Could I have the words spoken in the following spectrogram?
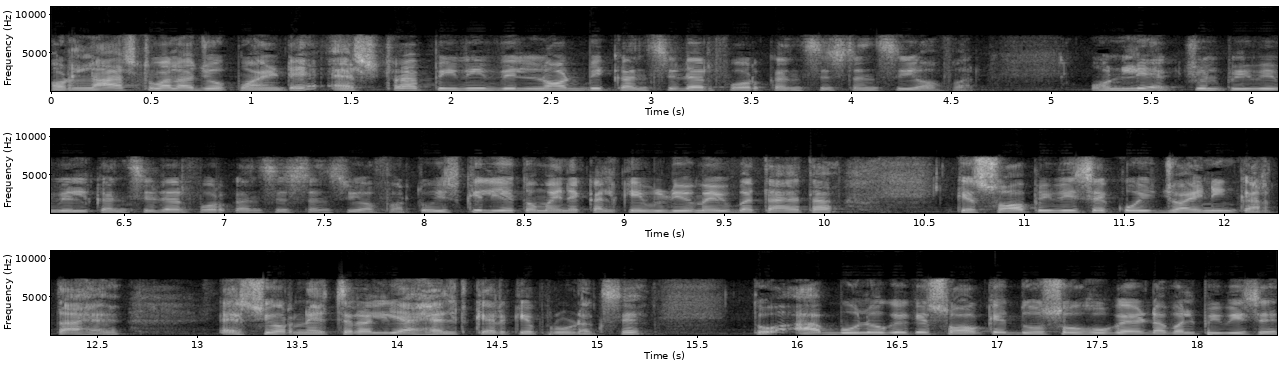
और लास्ट वाला जो पॉइंट है extra PV will not be consider for consistency offer only actual PV will consider for consistency offer तो इसके लिए तो मैंने कल के वीडियो में भी बताया था कि 100 पीवी से कोई ज्वाइनिंग करता है एस्योर नेचुरल या हेल्थ केयर के प्रोडक्ट से तो आप बोलोगे कि 100 के 200 हो गए डबल पीवी से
